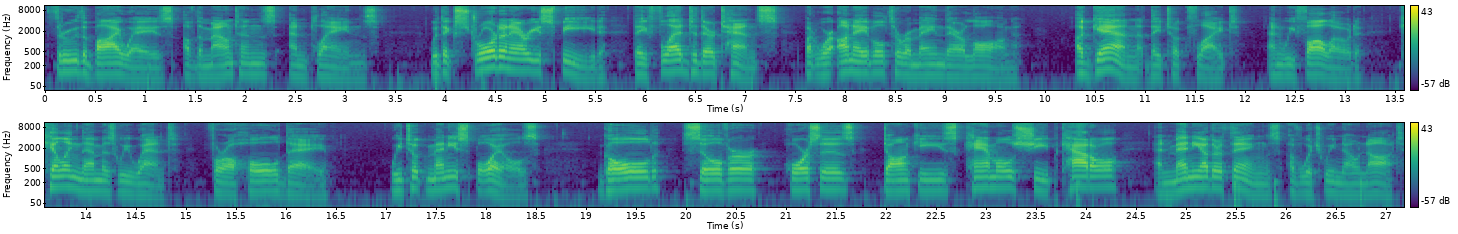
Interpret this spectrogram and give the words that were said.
through the byways of the mountains and plains. With extraordinary speed, they fled to their tents, but were unable to remain there long. Again they took flight, and we followed, killing them as we went, for a whole day. We took many spoils gold, silver, horses, donkeys, camels, sheep, cattle, and many other things of which we know not.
